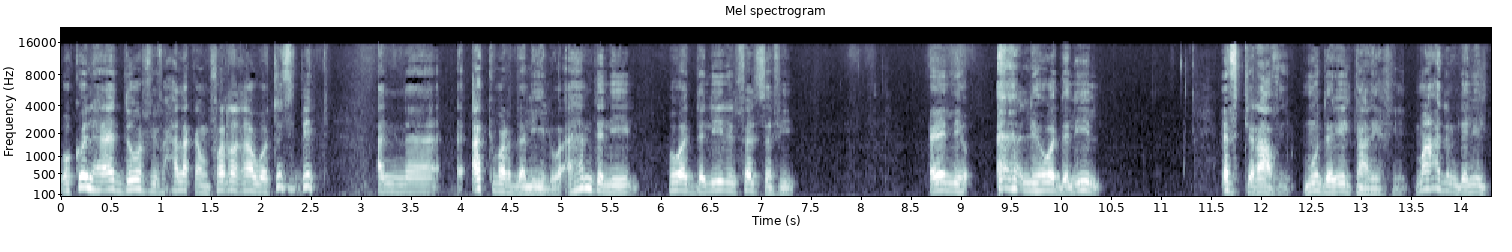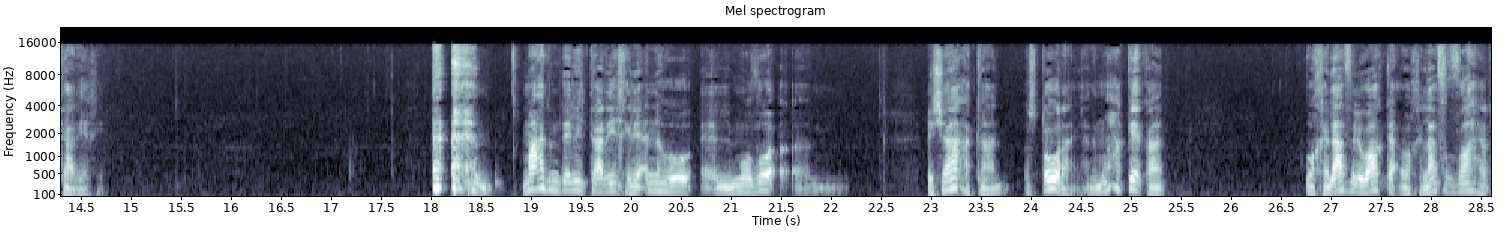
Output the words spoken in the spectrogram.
وكلها تدور في حلقة مفرغة وتثبت أن أكبر دليل وأهم دليل هو الدليل الفلسفي اللي اللي هو دليل افتراضي مو دليل تاريخي. ما عندهم دليل تاريخي. ما عندهم دليل تاريخي لأنه الموضوع إشاعة كان أسطورة. يعني مو حقيقة. وخلاف الواقع وخلاف الظاهر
